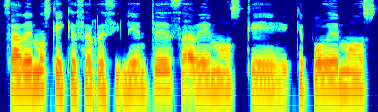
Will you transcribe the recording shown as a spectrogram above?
sabemos que hay que ser resilientes, sabemos que, que podemos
